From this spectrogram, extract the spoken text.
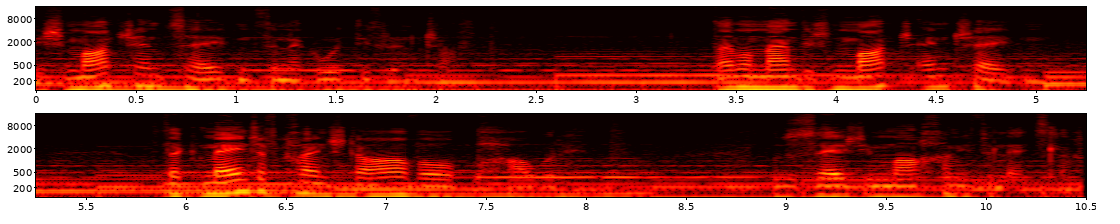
ist much entscheidend für eine gute Freundschaft. Der Moment ist much entscheidend, dass eine Gemeinschaft kann entstehen kann, die Power hat. Und du sagst, ich mache mich verletzlich.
